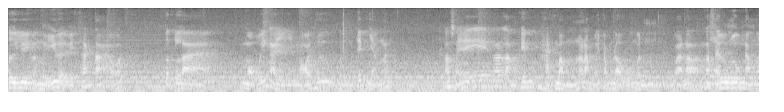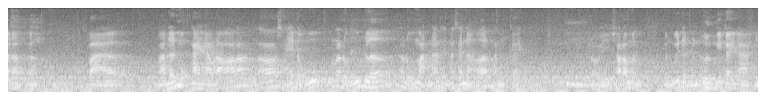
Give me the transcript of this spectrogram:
tư duy và nghĩ về việc sáng tạo á tức là mỗi ngày mọi thứ mình tiếp nhận á nó sẽ nó làm cái hạt mầm nó nằm ở trong đầu của mình và nó nó sẽ luôn luôn nằm ở đó ừ. và và đến một ngày nào đó nó nó sẽ đủ nó đủ lớn nó đủ mạnh á thì nó sẽ nở thành một cây Ừ. rồi sau đó mình mình quyết định mình ương cái cây nào thì,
